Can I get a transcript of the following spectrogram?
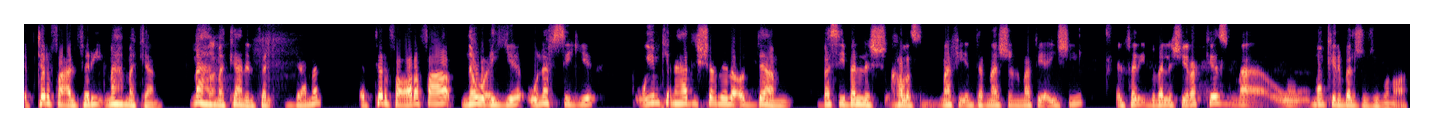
بترفع الفريق مهما كان مهما صح. كان الفريق بيعمل بترفعه رفعة نوعية ونفسية ويمكن هذه الشغلة لقدام بس يبلش خلص ما في international ما في أي شيء الفريق ببلش يركز ما وممكن يبلشوا يجيبوا نقاط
